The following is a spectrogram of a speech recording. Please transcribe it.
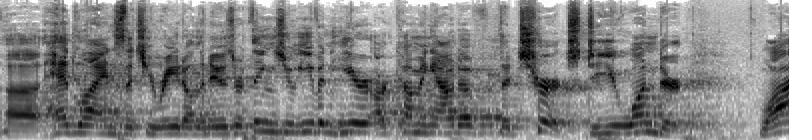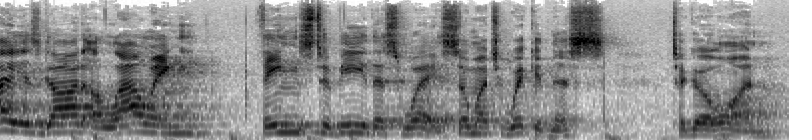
Uh, headlines that you read on the news or things you even hear are coming out of the church. Do you wonder, why is God allowing things to be this way? So much wickedness to go on.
